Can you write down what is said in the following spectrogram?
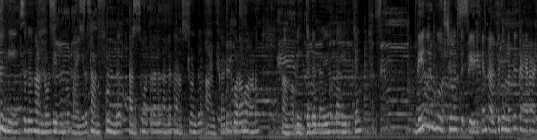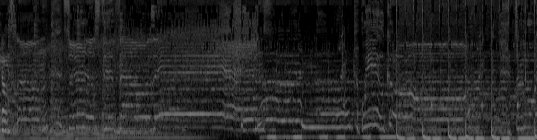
കുറച്ച് ഗെയിംസ് ഒക്കെ കണ്ടുകൊണ്ടിരുന്നു ഭയങ്കര തണുപ്പുണ്ട്. തണുപ്പ് മാത്രമല്ല നല്ല കാറ്റുണ്ട്. ആൾക്കാരും കുറവാണ്. വീക്കെൻഡ് എല്ലാം കൊണ്ടായിരിക്കാം ഇതേ ഒരു ഗോസ്റ്റ് ബസ് പേടിക്കാൻ താല്പര്യമുള്ളൊക്കെ കയറാട്ടോ We'll go to the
